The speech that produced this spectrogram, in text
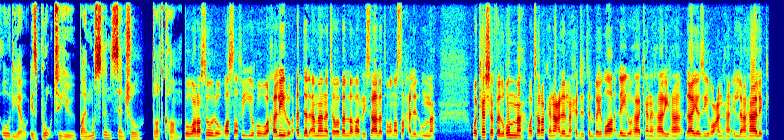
audio is brought to you by MuslimCentral.com. ورسوله وصفيه وخليله أدى الأمانة وبلغ الرسالة ونصح للأمة وكشف الغمة وتركنا على المحجة البيضاء ليلها كنهارها لا يزيغ عنها إلا هالك.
